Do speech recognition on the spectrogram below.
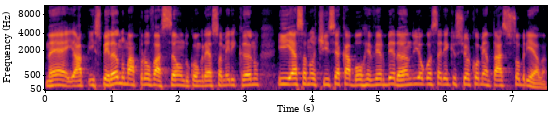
né, esperando uma aprovação do Congresso americano e essa notícia acabou reverberando e eu gostaria que o senhor comentasse sobre ela.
